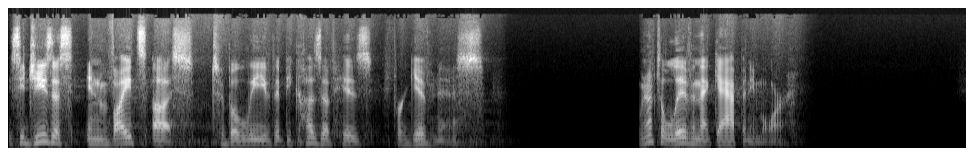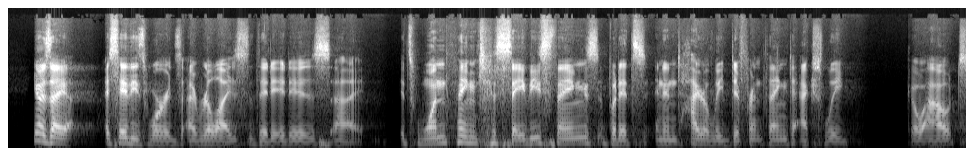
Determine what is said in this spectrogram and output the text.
You see, Jesus invites us to believe that because of his forgiveness, we don't have to live in that gap anymore. You know, as I, I say these words, I realize that it is, uh, it's one thing to say these things, but it's an entirely different thing to actually go out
